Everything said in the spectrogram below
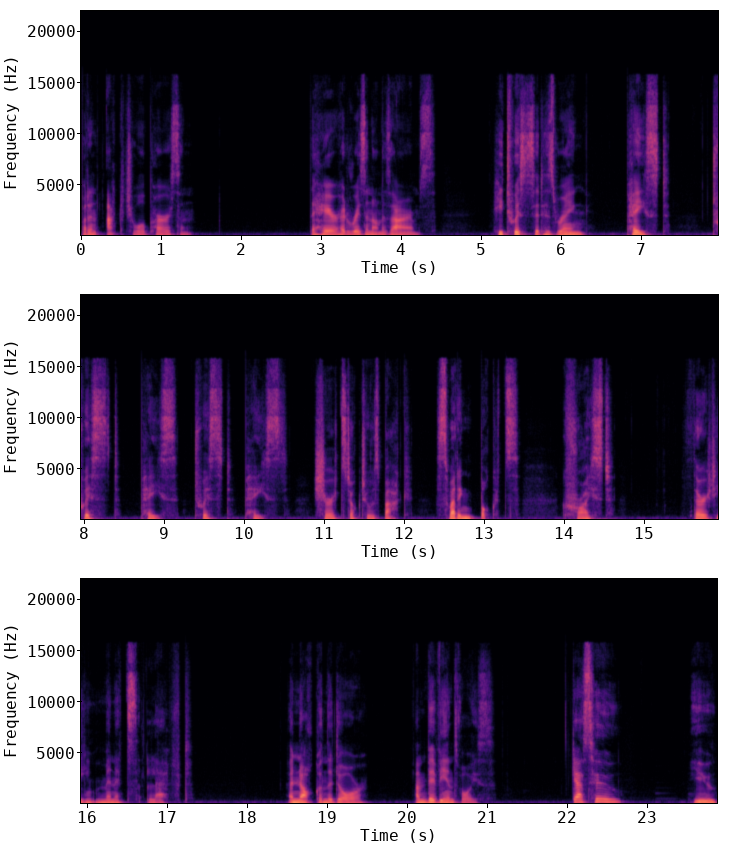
but an actual person. The hair had risen on his arms. He twisted his ring, paced, twist, pace, twist, pace. Shirt stuck to his back, sweating buckets. Christ. Thirty minutes left. A knock on the door, and Vivian's voice. Guess who? You,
